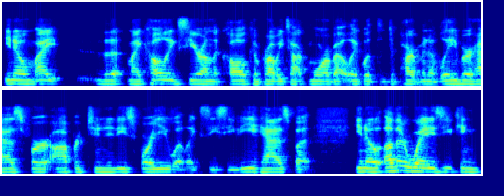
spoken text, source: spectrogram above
you know, my the, my colleagues here on the call can probably talk more about like what the Department of Labor has for opportunities for you, what like CCV has, but you know, other ways you can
